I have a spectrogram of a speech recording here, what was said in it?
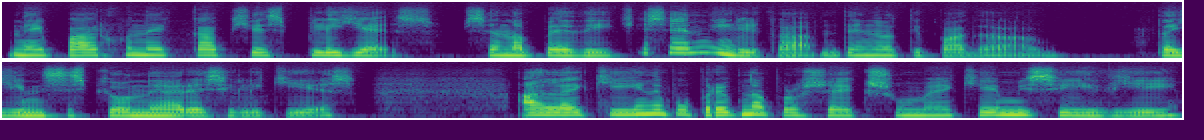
να υπάρχουν κάποιες πληγές σε ένα παιδί και σε ενήλικα. Δεν είναι ότι πάντα θα γίνει στις πιο νεαρές ηλικίες. Αλλά εκεί είναι που πρέπει να προσέξουμε και εμείς οι ίδιοι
